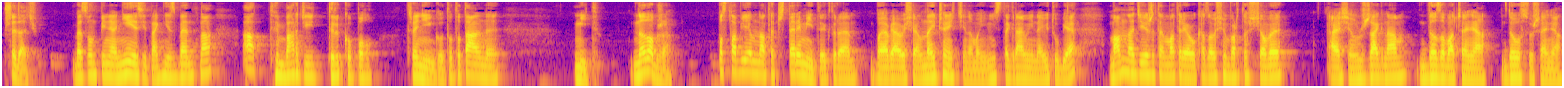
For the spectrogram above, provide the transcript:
przydać. Bez wątpienia nie jest jednak niezbędna, a tym bardziej tylko po treningu. To totalny mit. No dobrze. Postawiłem na te cztery mity, które pojawiały się najczęściej na moim Instagramie i na YouTubie. Mam nadzieję, że ten materiał okazał się wartościowy, a ja się żegnam. Do zobaczenia, do usłyszenia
